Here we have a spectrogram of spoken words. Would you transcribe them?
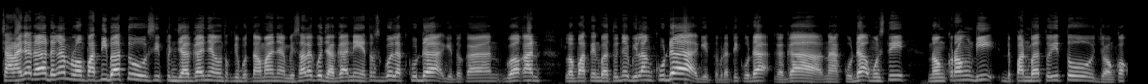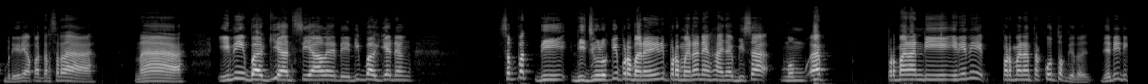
caranya adalah dengan melompati batu si penjaganya untuk nyebut namanya. Misalnya gue jaga nih terus gue lihat kuda gitu kan. Gue akan lompatin batunya bilang kuda gitu. Berarti kuda gagal. Nah kuda mesti nongkrong di depan batu itu. Jongkok berdiri apa terserah. Nah ini bagian sialnya deh. Ini bagian yang sempet di, dijuluki permainan ini permainan yang hanya bisa mem, eh, permainan di ini nih permainan terkutuk gitu. Jadi di,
